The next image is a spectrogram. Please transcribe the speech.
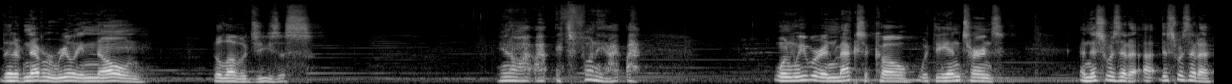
that have never really known the love of Jesus. You know, I, it's funny. I, I, when we were in Mexico with the interns, and this was at a, uh, this was at a,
